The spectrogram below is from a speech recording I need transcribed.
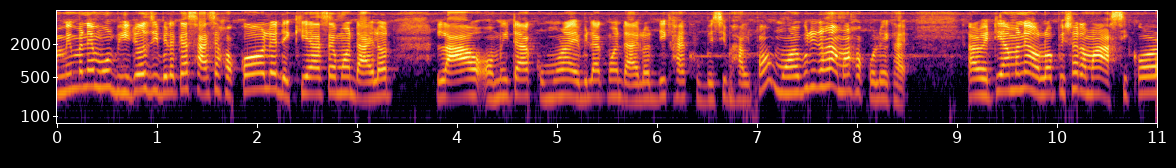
আমি মানে মোৰ ভিডিঅ' যিবিলাকে চাইছে সকলোৱে দেখিয়ে আছে মই দাইলত লাও অমিতা কোমোৰা এইবিলাক মই দাইলত দি খাই খুব বেছি ভাল পাওঁ। মই বুলি নহয় আমাৰ সকলোৱে খায়। আৰু এতিয়া মানে অলপ পিছত আমাৰ আচিকৰ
